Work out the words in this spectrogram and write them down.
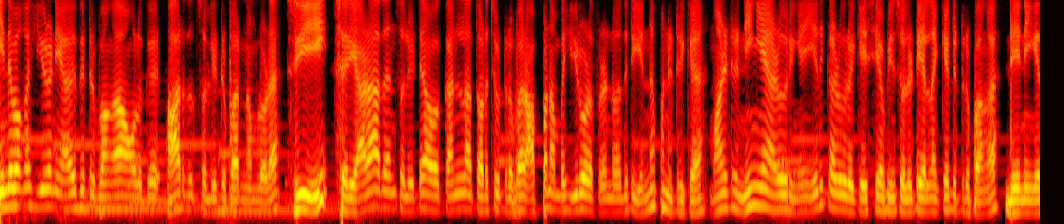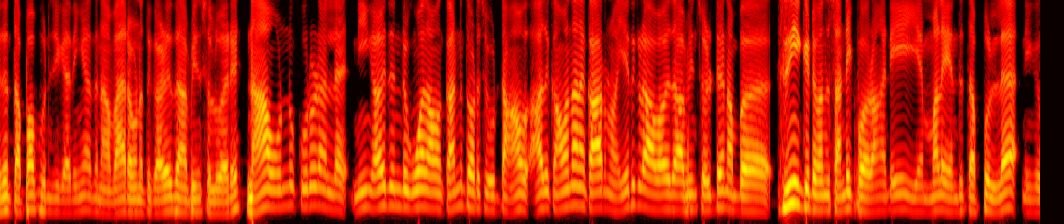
இந்த பக்கம் ஹீரோனி அழுதுட்டு இருப்பாங்க அவங்களுக்கு ஆறுதல் சொல்லிட்டு இருப்பாரு நம்மளோட. ஜி சரி அழாதன்னு சொல்லிட்டு அவ கண்ணெல்லாம் தொடச்சு விட்டுருப்பாரு. அப்ப நம்ம ஹீரோட ஃப்ரெண்ட் வந்துட்டு என்ன பண்ணிட்டு இருக்க? மானிட்டர் நீங்க அழுவுறீங்க? எதுக்கு அழுவுற கேசி? அப்படின்னு சொல்லிட்டு எல்லாம் கேட்டுட்டு இருப்பாங்க. டே நீங்க எதுவும் தப்பா புரிஞ்சுக்காதீங்க. அதை நான் வேற உனக்கு அழுதான் அப்படின்னு சொல்லுவாரு. நான் ஒன்னும் குருடன் இல்ல. நீங்க அழுதுட்டு போது அவன் கண்ணு தொடச்சு விட்டான். அதுக்கு அவன் தானே காரணம். எதுக்குடா அழுது அப்படின்னு சொல்லிட்டு நம்ம ஜி கிட்ட வந்து சண்டைக்கு போறாங்க. டேய் என் மேல எந்த தப்பு இல்ல. நீங்க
